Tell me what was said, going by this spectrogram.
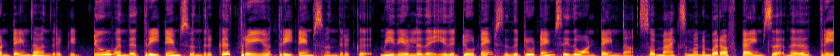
ஒன் டைம் தான் வந்திருக்கு. டூ வந்து த்ரீ டைம்ஸ் வந்திருக்கு. த்ரீயும் த்ரீ டைம்ஸ் வந்திருக்கு. மீதி உள்ளது இது டூ டைம்ஸ் இது டூ டைம்ஸ் இது ஒன் டைம் தான். So maximum number of times அதாவது த்ரீ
